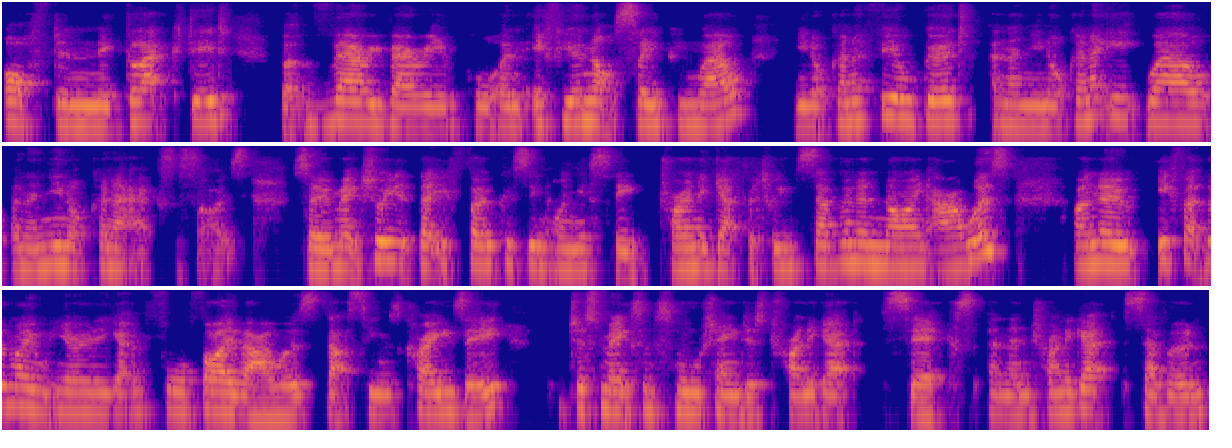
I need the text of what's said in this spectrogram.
often neglected, but very, very important. If you're not sleeping well, you're not going to feel good and then you're not going to eat well and then you're not going to exercise. So make sure that you're focusing on your sleep, trying to get between seven and nine hours. I know if at the moment you're only getting four or five hours, that seems crazy, just make some small changes trying to get six and then trying to get seven.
